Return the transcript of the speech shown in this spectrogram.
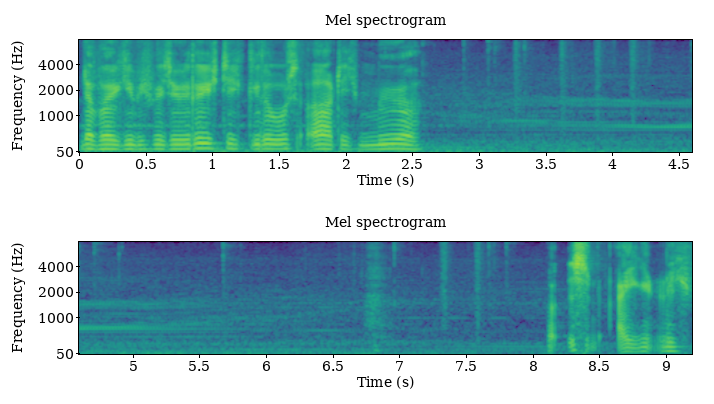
Dabei gebe ich mir so richtig großartig Mühe. Was ist denn eigentlich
